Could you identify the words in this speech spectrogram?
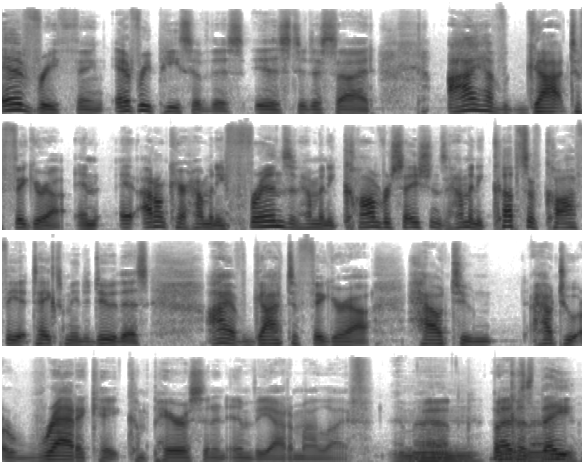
everything, every piece of this is to decide, I have got to figure out, and I don't care how many friends and how many conversations, how many cups of coffee it takes me to do this, I have got to figure out how to how to eradicate comparison and envy out of my life Amen. because Amen.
